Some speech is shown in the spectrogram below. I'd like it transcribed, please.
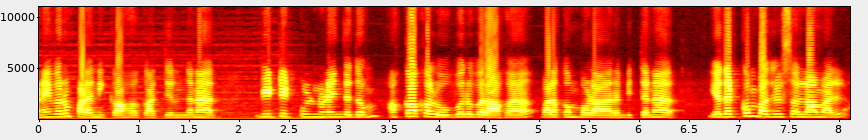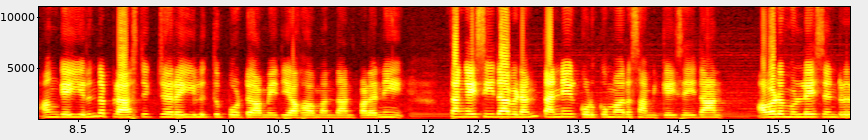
அனைவரும் பழனிக்காக காத்திருந்தனர். வீட்டிற்குள் நுழைந்ததும் அக்காக்கள் ஒவ்வொருவராக வழக்கம் போல ஆரம்பித்தனர். எதற்கும் பதில் சொல்லாமல் அங்கே இருந்த பிளாஸ்டிக் ஜரை இழுத்து போட்டு அமைதியாக அமர்ந்தான் பழனி. தங்கை சீதாவிடம் தண்ணீர் கொடுக்குமாறு சமிக்கை செய்தான். அவளும் உள்ளே சென்று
